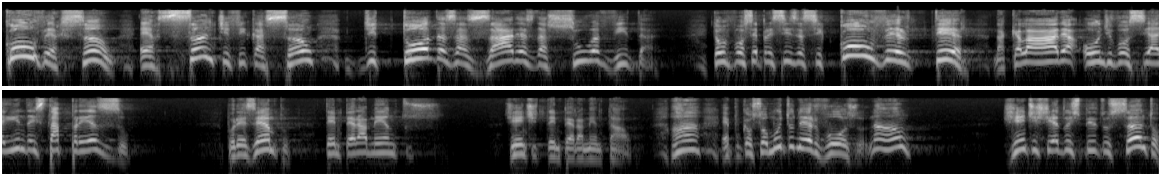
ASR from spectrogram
Conversão é santificação de todas as áreas da sua vida. Então você precisa se converter naquela área onde você ainda está preso. Por exemplo, temperamentos. Gente temperamental. Ah, é porque eu sou muito nervoso. Não. Gente cheia do Espírito Santo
